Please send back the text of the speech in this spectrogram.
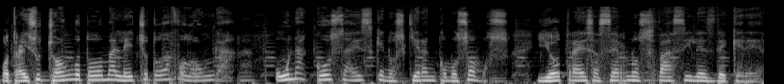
O trae su chongo todo mal hecho, toda fodonga. Una cosa es que nos quieran como somos y otra es hacernos fáciles de querer.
